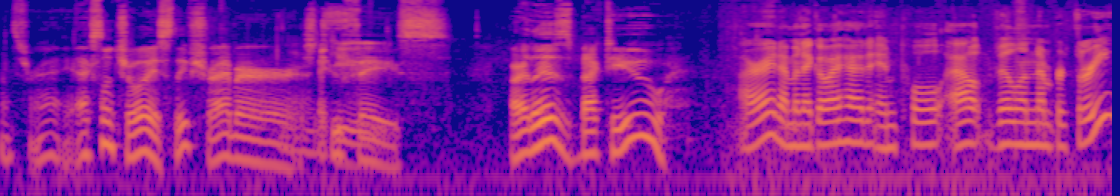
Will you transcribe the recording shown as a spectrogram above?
that's right. Excellent choice, Liev Schreiber, as Two. Face. All right, Liz, back to you. All right, I'm going to go ahead and pull out villain number three.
